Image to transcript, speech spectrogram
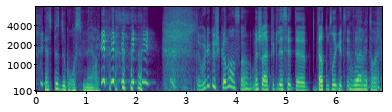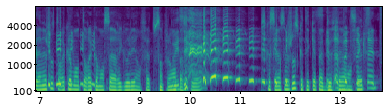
Espèce de grosse merde. T'as voulu que je commence, hein Moi, j'aurais pu te laisser te faire ton truc, etc. Ouais, mais t'aurais fait la même chose, t'aurais comment commencé à rigoler en fait, tout simplement Oui, parce que parce que c'est la seule chose que t'es capable de faire en fait. secrète.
